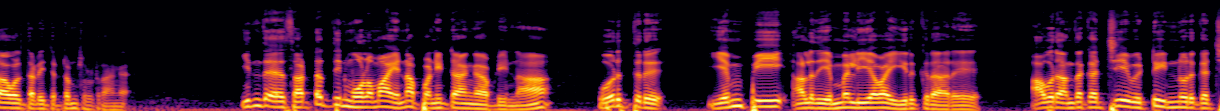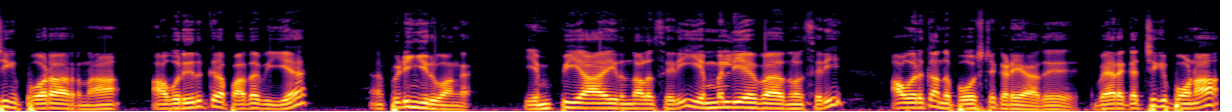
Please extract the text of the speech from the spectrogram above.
தாவல் தடை சட்டம் சொல்கிறாங்க இந்த சட்டத்தின் மூலமாக என்ன பண்ணிட்டாங்க அப்படின்னா ஒருத்தர் எம்பி அல்லது எம்எல்ஏவாக இருக்கிறாரு. அவர் அந்த கட்சியை விட்டு இன்னொரு கட்சிக்கு போகிறாருன்னா அவர் இருக்கிற பதவியை பிடுங்கிடுவாங்க எம்பியாக இருந்தாலும் சரி எம்எல்ஏவாக இருந்தாலும் சரி அவருக்கு அந்த போஸ்ட்டு கிடையாது. வேறு கட்சிக்கு போனால்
